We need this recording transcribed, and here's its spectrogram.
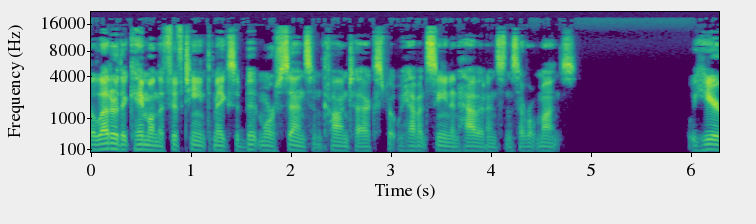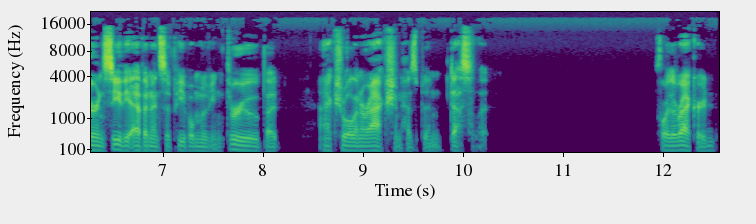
The letter that came on the 15th makes a bit more sense in context, but we haven't seen inhabitants in several months. We hear and see the evidence of people moving through, but actual interaction has been desolate. For the record,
